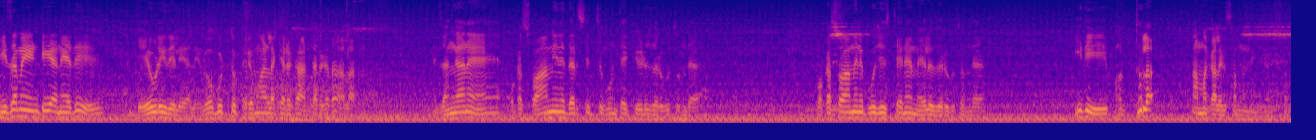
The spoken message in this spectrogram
నిజమేంటి అనేది దేవుడికి తెలియాలి. లోగుట్టు పెరుమాళ్ళ కెరక అంటారు కదా అలా. నిజంగానే ఒక స్వామిని దర్శించుకుంటే కీడు జరుగుతుందా? ఒక స్వామిని పూజిస్తేనే మేలు జరుగుతుందా? ఇది భక్తుల నమ్మకాలకు సంబంధించిన విషయం.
